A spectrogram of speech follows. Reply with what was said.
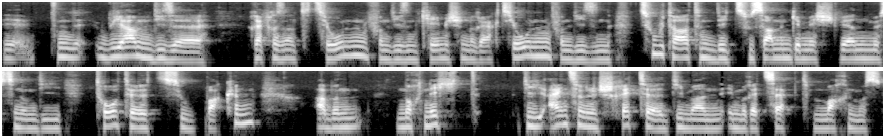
wir haben diese Repräsentationen von diesen chemischen Reaktionen, von diesen Zutaten, die zusammengemischt werden müssen, um die Torte zu backen, aber noch nicht die einzelnen Schritte, die man im Rezept machen muss,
